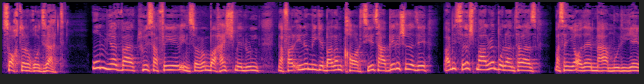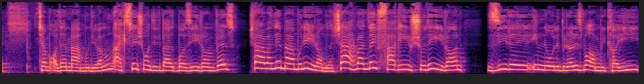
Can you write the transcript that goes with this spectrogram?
ساختار قدرت. اون میاد و توی صفحه اینستاگرام با 8 میلیون نفر اینو میگه بعدم کارتیه تبلیغش داده. و همین صداش معلومه بلندتر از مثلا یه آدم معمولیه چه آدم معمولی و اون عکسای شما دیدید بعد بازی ایران ورز شهرونده معمولی ایران بودن. شهروندای فقیر شده ایران زیر این نولیبرالیسم آمریکایی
